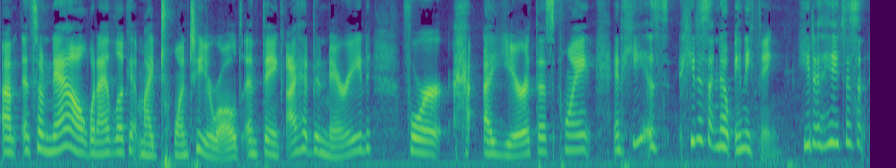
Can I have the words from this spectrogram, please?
Um, and so now when I look at my 20 year old and think I had been married for a year at this point, and he is he doesn't know anything. He he doesn't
